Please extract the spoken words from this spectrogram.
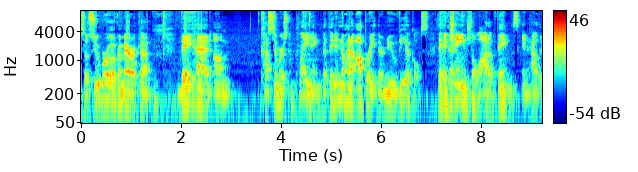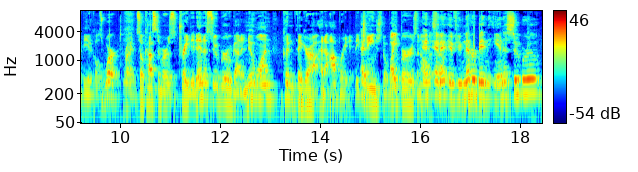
So Subaru of America, they had um, customers complaining that they didn't know how to operate their new vehicles. They had Okay. changed a lot of things in how the vehicles worked. Right. So customers traded in a Subaru, got a new one, couldn't figure out how to operate it. They And- changed the wipers and all and, this and stuff. if you've never been in a Subaru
